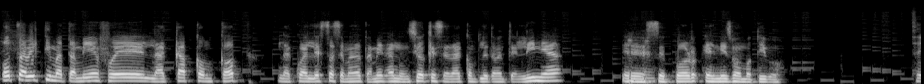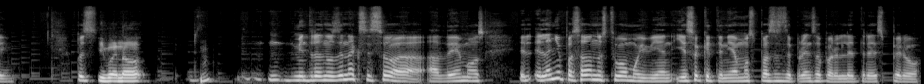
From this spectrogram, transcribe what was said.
otra víctima también fue la Capcom Cup, la cual esta semana también anunció que será completamente en línea, este, por el mismo motivo. Sí. Pues Y bueno, mientras nos den acceso a, a demos, el, el año pasado no estuvo muy bien, y eso que teníamos pases de prensa para el E3, pero,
